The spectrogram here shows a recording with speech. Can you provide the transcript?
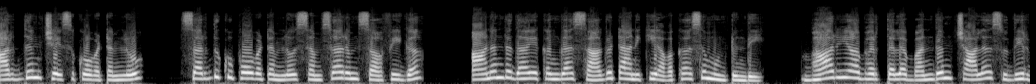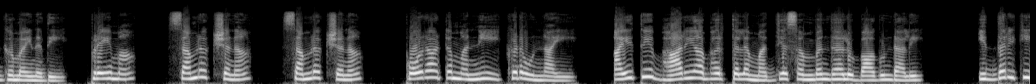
అర్థం చేసుకోవటంలో సర్దుకుపోవటంలో సంసారం సాఫీగా ఆనందదాయకంగా సాగటానికి అవకాశం ఉంటుంది. భార్యాభర్తల బంధం చాలా సుదీర్ఘమైనది. ప్రేమ సంరక్షణ సంరక్షణ పోరాటం అన్నీ ఇక్కడ ఉన్నాయి. అయితే భార్యాభర్తల మధ్య సంబంధాలు బాగుండాలి. ఇద్దరికీ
